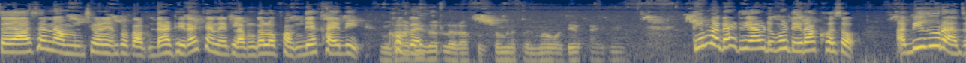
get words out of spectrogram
તો આ છે ને આમ છોડીને પપ્પા દાઢી રાખે ને એટલે આમ ગલોફ આમ દેખાય નહીં. ખબર તેમાં દાઢી આવડી મોટી રાખો છો. આ બીજું રાજ.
